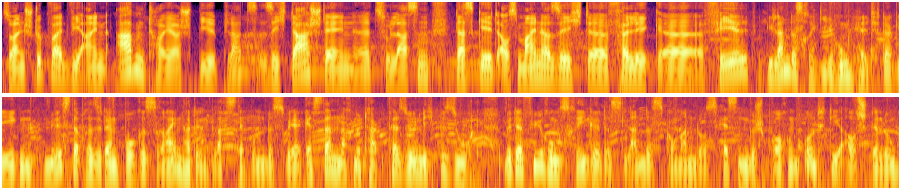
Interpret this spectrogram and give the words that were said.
so ein Stück weit wie ein Abenteuerspielplatz sich darstellen äh, zu lassen, das geht aus meiner Sicht äh, völlig äh, fehl. Die Landesregierung hält dagegen. Ministerpräsident Boris Rhein hat den Platz der Bundeswehr gestern Nachmittag persönlich besucht, mit der Führungsriege des Landeskommandos Hessen gesprochen und die Ausstellung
